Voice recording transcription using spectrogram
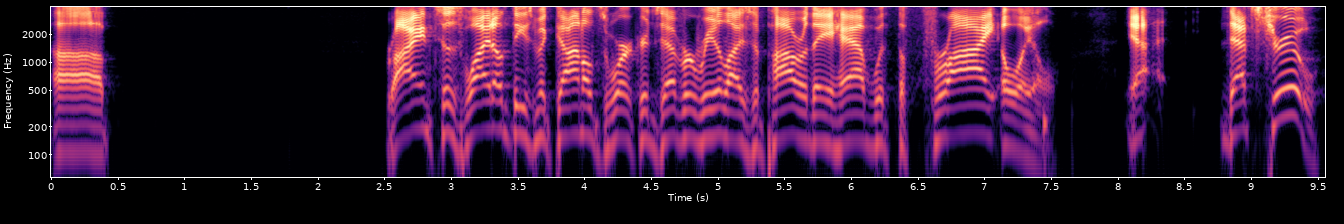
Uh, Ryan says, why don't these McDonald's workers ever realize the power they have with the fry oil? Yeah, that's true.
